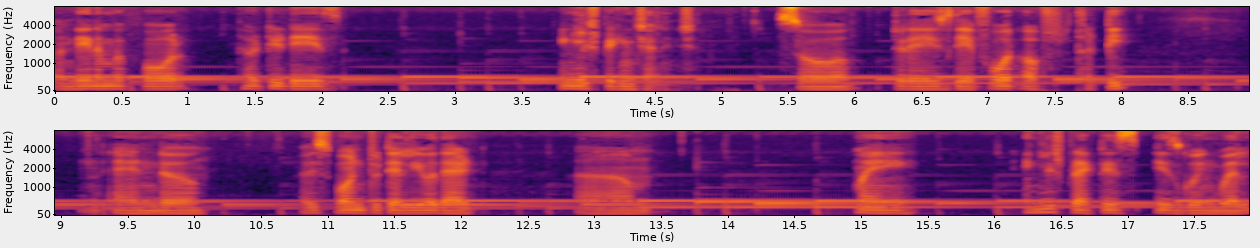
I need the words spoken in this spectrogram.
on day number 4 30 days English speaking challenge so today is day 4 of 30 and uh, I just want to tell you that um, my English practice is going well,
